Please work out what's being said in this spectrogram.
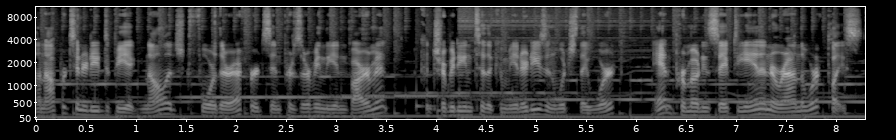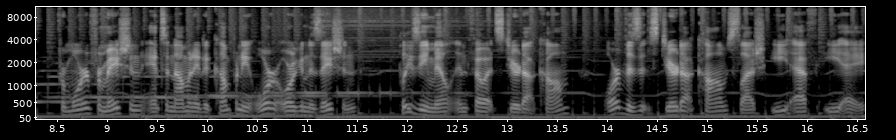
an opportunity to be acknowledged for their efforts in preserving the environment, contributing to the communities in which they work, and promoting safety in and around the workplace. For more information and to nominate a company or organization, please email info at steer.com or visit steer.com slash EFEA.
